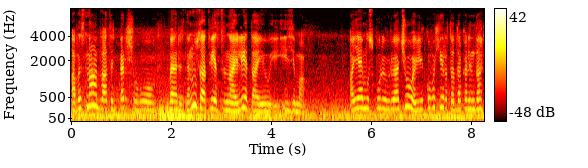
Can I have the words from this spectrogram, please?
А весна 21 березня. Ну, соответственно, и лето, и, и, и зима. А я ему спорю, говорю, а чего, якого хера тогда календарь?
